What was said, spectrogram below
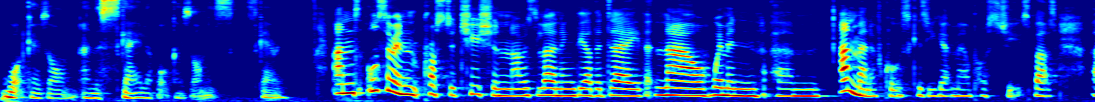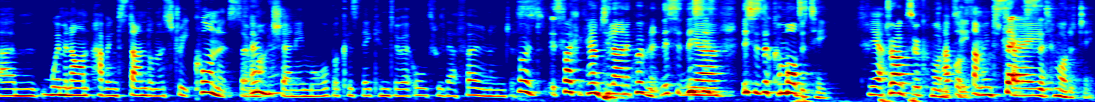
what goes on and the scale of what goes on is scary. And also in prostitution, I was learning the other day that now women um, and men, of course, because you get male prostitutes, but um, women aren't having to stand on the street corners so much anymore because they can do it all through their phone and just. Well, it's- it's like a county line equivalent. This is this Yeah. is this is a commodity. Yeah. drugs are a commodity. I've got something to Sex trade. is a commodity.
